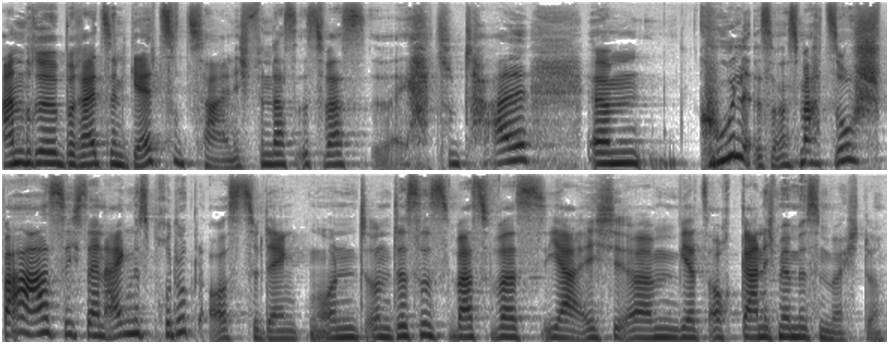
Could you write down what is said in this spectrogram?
andere bereit sind, Geld zu zahlen. Ich finde, das ist was ja, total ähm, cool ist. Und es macht so Spaß, sich sein eigenes Produkt auszudenken. Und, und das ist was, was ja ich ähm, jetzt auch gar nicht mehr missen möchte.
